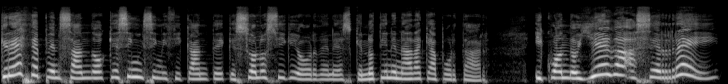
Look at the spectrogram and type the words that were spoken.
crece pensando que es insignificante, que solo sigue órdenes, que no tiene nada que aportar. Y cuando llega a ser rey,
